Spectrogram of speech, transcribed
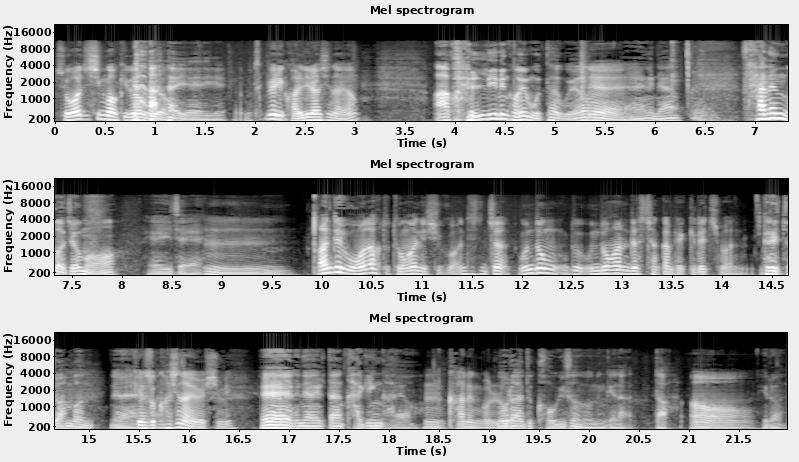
좋아지신 것 같기도 하고요. 아, 예, 예. 특별히 관리를 하시나요? 아, 관리는 거의 못 하고요. 예. 예, 그냥 사는 거죠, 뭐. 예, 이제. 음. 음. 아, 근데 워낙 또 동안이시고. 아, 근데 진짜 운동도, 운동하는 데서 잠깐 뵙기도 했지만. 그랬죠, 한번. 예. 계속 하시나요, 열심히? 예, 그냥 일단 가긴 가요. 음, 가는 걸로. 놀아도 거기서 노는 게 낫다. 어, 이런.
